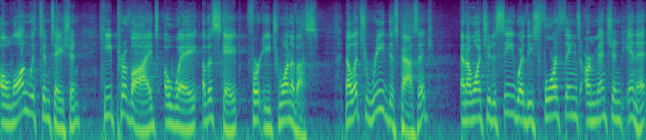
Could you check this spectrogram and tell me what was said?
along with temptation, he provides a way of escape for each one of us. Now let's read this passage, and I want you to see where these four things are mentioned in it.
